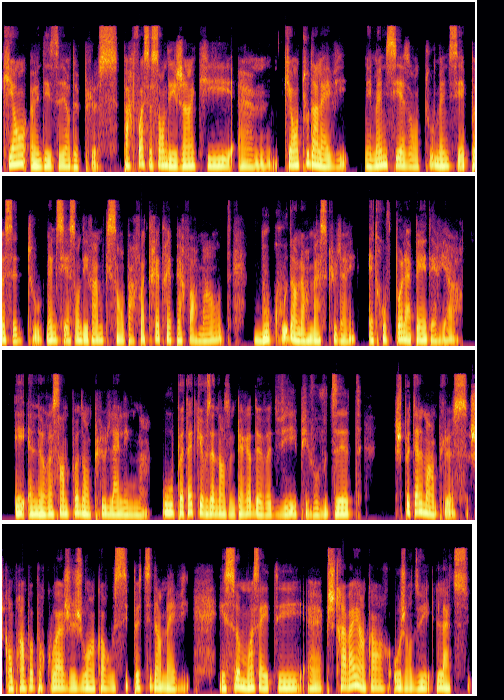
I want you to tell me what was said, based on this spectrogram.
qui ont un désir de plus. Parfois, ce sont des gens qui, euh, qui ont tout dans la vie, mais même si elles ont tout, même si elles possèdent tout, même si elles sont des femmes qui sont parfois très, très performantes, beaucoup dans leur masculin, elles ne trouvent pas la paix intérieure et elles ne ressentent pas non plus l'alignement. Ou peut-être que vous êtes dans une période de votre vie, puis vous vous dites, je peux tellement plus. Je comprends pas pourquoi je joue encore aussi petit dans ma vie. Et ça, moi, ça a été, euh, puis je travaille encore aujourd'hui là-dessus.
